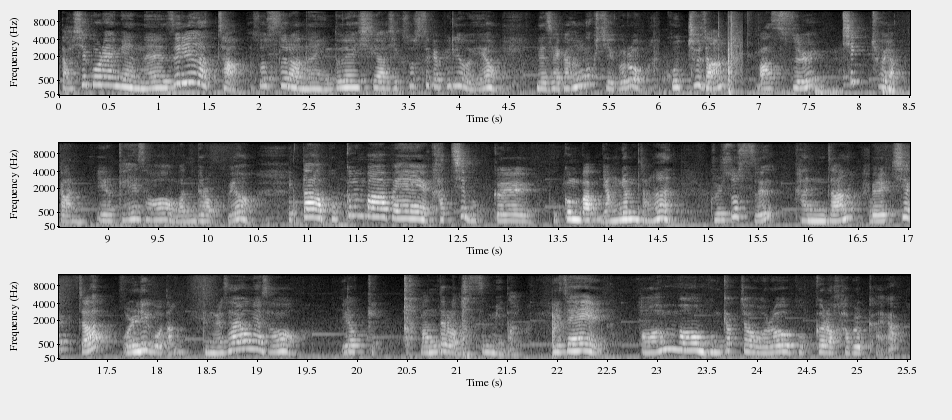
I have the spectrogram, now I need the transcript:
나시고랭에는 스리라차 소스라는 인도네시아식 소스가 필요해요. 근데 제가 한국식으로 고추장, 맛술, 식초 약간 이렇게 해서 만들었고요. 이따가 볶음밥에 같이 볶을 볶음밥 양념장은 굴소스, 간장, 멸치 액젓, 올리고당 등을 사용해서 이렇게 만들어 놨습니다. 이제 어, 한번 본격적으로 볶으러 가볼까요?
